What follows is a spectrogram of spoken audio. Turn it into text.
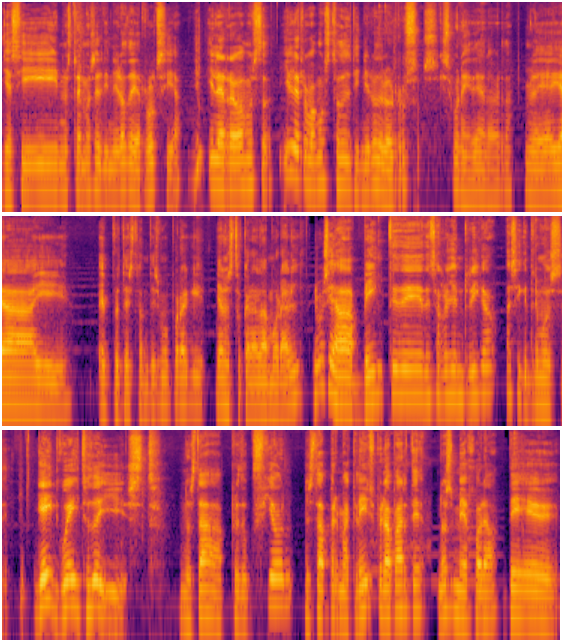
y así nos traemos el dinero de Rusia y le robamos, todo, y le robamos todo el dinero de los rusos. Es buena idea, la verdad. Mira, ya hay el protestantismo por aquí. Ya nos tocará la moral. Tenemos ya 20 de desarrollo en Riga, así que tenemos eh, Gateway to the East. Nos da producción, nos da permaclaims, pero aparte nos mejora de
